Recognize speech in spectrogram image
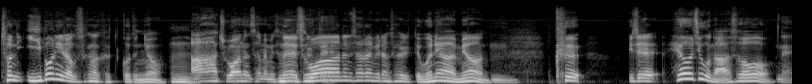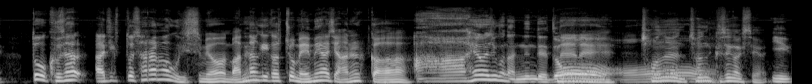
전 2번이라고 생각했거든요 음. 아 좋아하는 사람이 네 좋아하는 사람이랑 사귈 때 왜냐하면 때. 음, 그 이제 헤어지고 나서 네. 또 그 사 아직도 사랑하고 있으면 만나기가 좀 애매하지 않을까 아 헤어지고 났는데도 네네. 어. 저는 저는 그 생각했어요. 이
